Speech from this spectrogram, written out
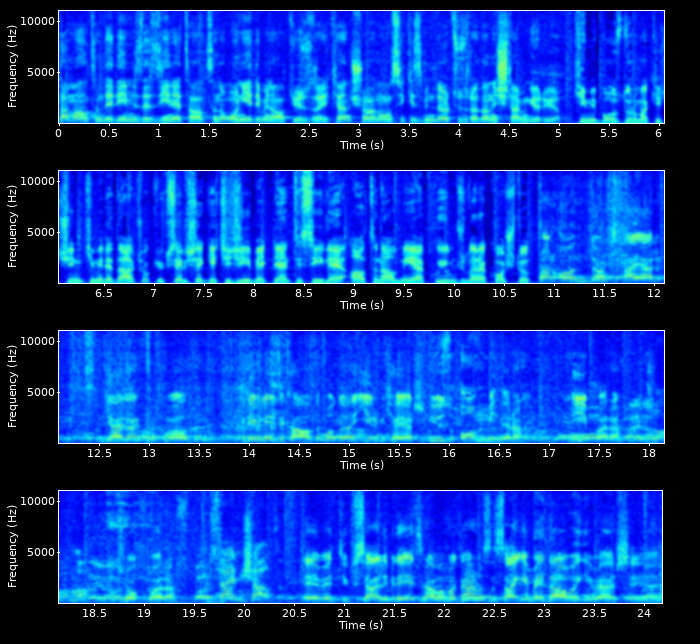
Tam altın dediğimizde ziynet altını 17600 lirayken şu an 18400 liradan işlem görüyor. Kimi bozdurmak için kimi de daha çok yükselişe geçeceği beklentisiyle altın almaya kuyumculara koştu. Şu an 14 ayar yerden takım aldım. Bir de bilezik aldım. O da 22 ayar. 110 bin lira. İyi para. Çok mu? Çok para. Yükselmiş altın. Evet yükseldi. Bir de etrafa bakar mısın? Sanki bedava gibi her şey yani.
